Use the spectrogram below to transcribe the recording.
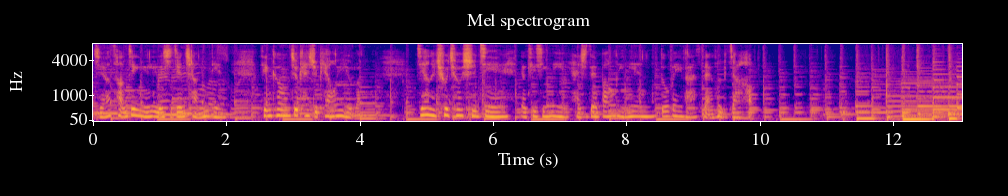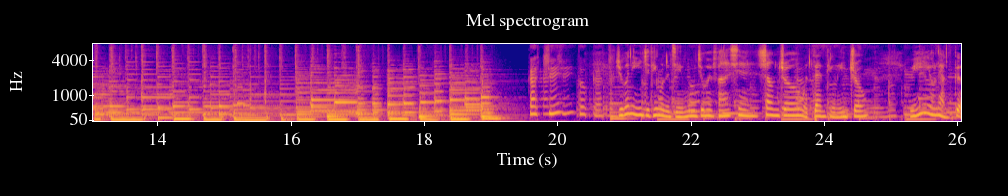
只要藏进云里的时间长一点，天空就开始飘雨了。这样的初秋时节，要提醒你，还是在包里面多备一把伞会比较好。如果你一直听我的节目，就会发现上周我暂停了一周，原因有两个，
